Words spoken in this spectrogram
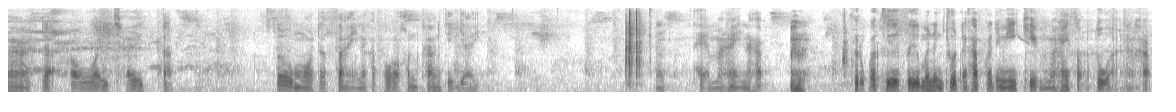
น่าจะเอาไว้ใช้ตัดโซ่มอเตอร์ไซค์นะครับ เพราะว่าค่อนข้างจะใหญ่ มแถมมาให้นะครับ สรุปก็คือซื้อมาหนึ่งชุดนะครับ ก็จะมีเข็มมาให้สองตัวนะครับ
